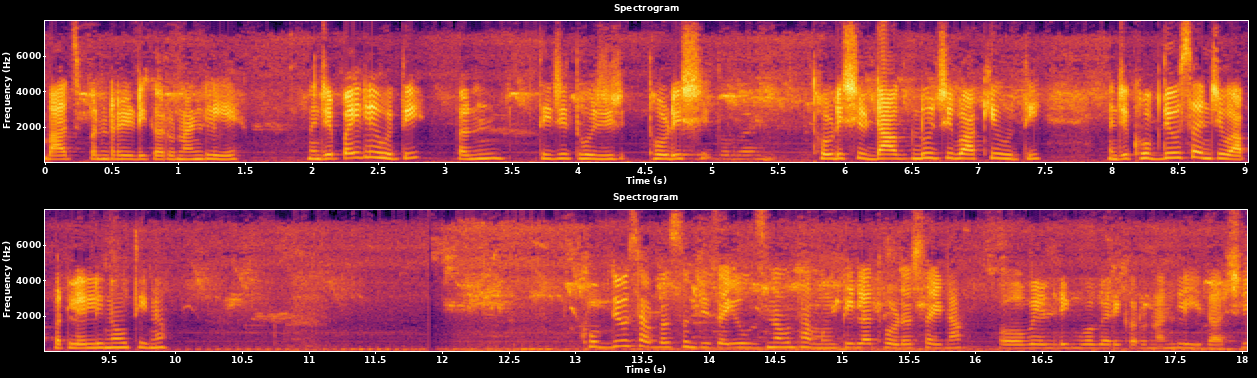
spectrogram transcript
बाज पण रेडी करून आणली आहे म्हणजे पहिली होती पण तिची थोडी थोडीशी थोडीशी डागडूची बाकी होती. म्हणजे खूप दिवसांची वापरलेली नव्हती ना. खूप दिवसापासून तिचा यूज नव्हता मग तिला थोडंसं आहे ना वेल्डिंग वगैरे करून आणली अशी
